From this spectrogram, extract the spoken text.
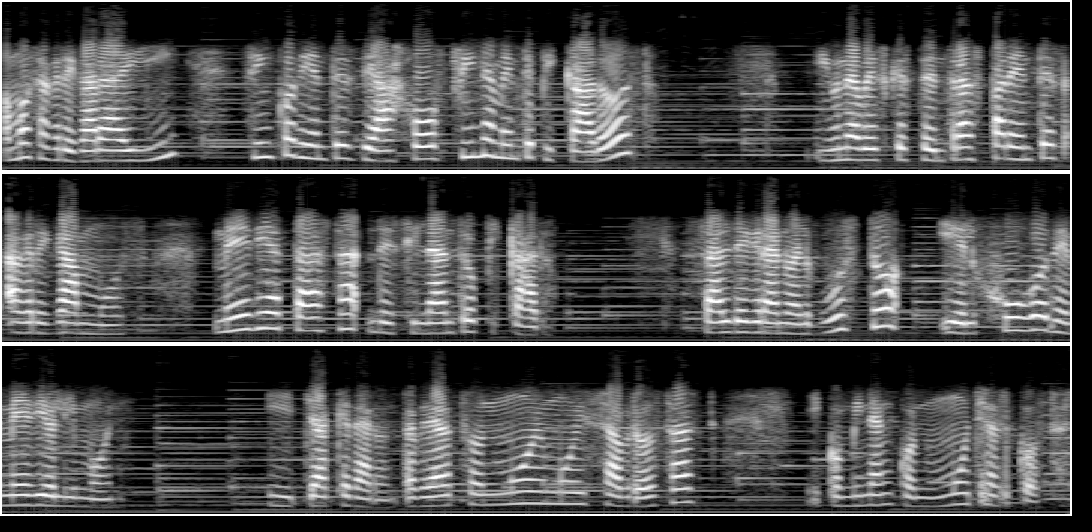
Vamos a agregar ahí cinco dientes de ajo finamente picados. Y una vez que estén transparentes, agregamos media taza de cilantro picado, sal de grano al gusto y el jugo de medio limón. Y ya quedaron. La verdad son muy, muy sabrosas y combinan con muchas cosas.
